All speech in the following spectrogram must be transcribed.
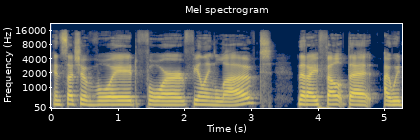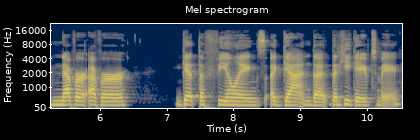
and such a void for feeling loved that I felt that I would never, ever get the feelings again that that he gave to me.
